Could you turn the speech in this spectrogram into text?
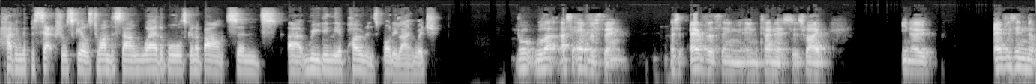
having the perceptual skills to understand where the ball's going to bounce and uh, reading the opponent's body language? Well, well that, that's everything. That's everything in tennis. It's like, you know, everything that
